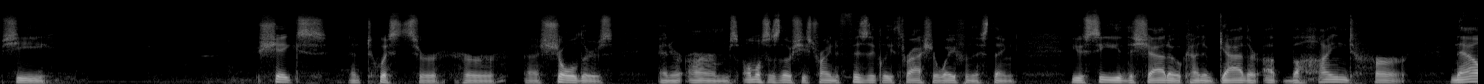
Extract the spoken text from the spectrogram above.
She shakes and twists her her uh, shoulders and her arms, almost as though she's trying to physically thrash away from this thing. You see the shadow kind of gather up behind her, now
